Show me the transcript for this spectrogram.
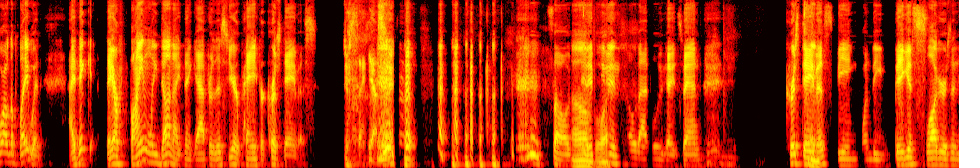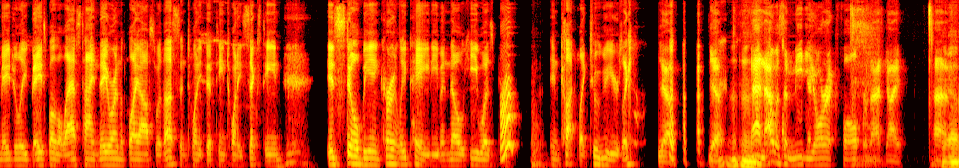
world to play with. I think they are finally done. I think after this year, paying for Chris Davis. Just saying. Yes. so oh, if boy. you didn't know that, Blue Jays fan, Chris Davis, being one of the biggest sluggers in Major League Baseball the last time they were in the playoffs with us in 2015, 2016, is still being currently paid, even though he was and cut like two years ago. yeah, yeah, mm man, that was a meteoric fall for that guy. Um, yeah.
